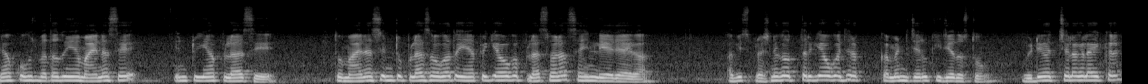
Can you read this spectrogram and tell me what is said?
मैं आपको कुछ बता दूँ, यहाँ माइनस है इंटू यहाँ प्लस है। तो माइनस इंटू प्लस होगा तो यहाँ पे क्या होगा? प्लस वाला साइन लिया जाएगा। अब इस प्रश्न का उत्तर क्या होगा? जरा कमेंट ज़रूर कीजिए दोस्तों। वीडियो अच्छा लगे लाइक करें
